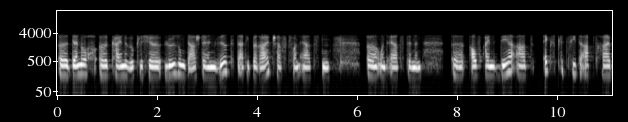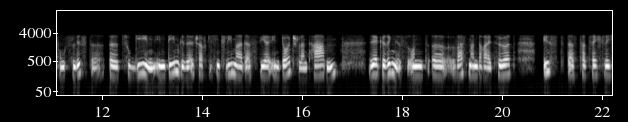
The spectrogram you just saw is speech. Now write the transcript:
äh, dennoch äh, keine wirkliche Lösung darstellen wird, da die Bereitschaft von Ärzten äh, und Ärztinnen äh, auf eine derart explizite Abtreibungsliste äh, zu gehen in dem gesellschaftlichen Klima, das wir in Deutschland haben, sehr gering ist. Und äh, was man bereits hört, ist, dass tatsächlich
